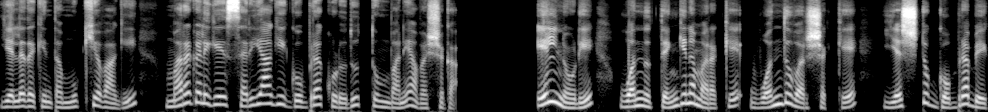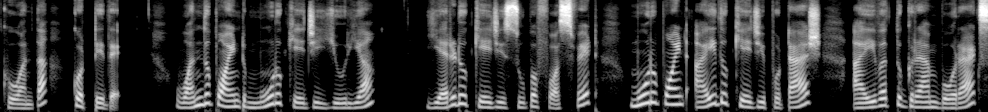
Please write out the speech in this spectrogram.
ಎಲ್ಲದಕ್ಕಿಂತ ಮುಖ್ಯವಾಗಿ ಮರಗಳಿಗೆ ಸರಿಯಾಗಿ ಗೊಬ್ಬರ ಕೊಡೋದು ತುಂಬಾನೇ ಅವಶ್ಯಕ. ಇಲ್ ನೋಡಿ ಒಂದು ತೆಂಗಿನ ಮರಕ್ಕೆ ಒಂದು ವರ್ಷಕ್ಕೆ ಎಷ್ಟು ಗೊಬ್ಬರ ಬೇಕು ಅಂತ ಕೊಟ್ಟಿದೆ. ಒಂದು ಪಾಯಿಂಟ್ ಮೂರು ಕೆಜಿ ಯೂರಿಯಾ, ಎರಡು ಕೆಜಿ ಸೂಪರ್ಫಾಸ್ಫೇಟ್ ಮೂರು ಪಾಯಿಂಟ್ ಐದು ಕೆಜಿ ಪೊಟ್ಯಾಷ್, ಐವತ್ತು ಗ್ರಾಂ ಬೋರಾಕ್ಸ್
